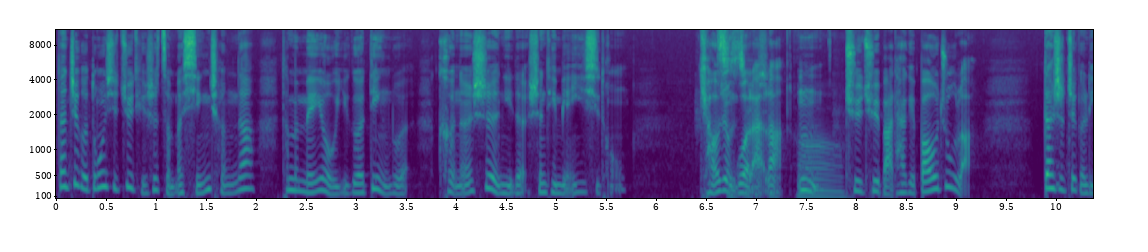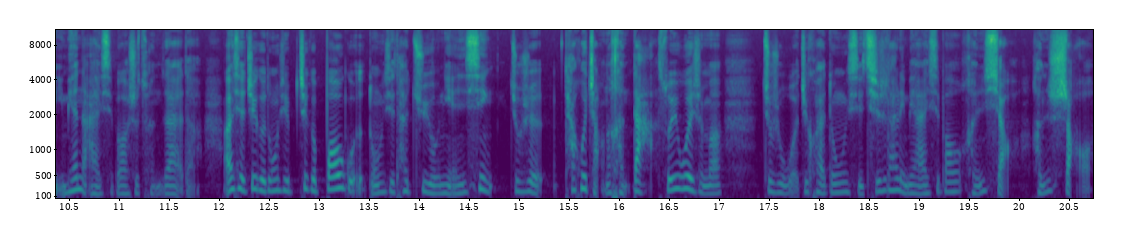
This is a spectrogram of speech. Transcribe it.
但这个东西具体是怎么形成的，他们没有一个定论，可能是你的身体免疫系统调整过来了，嗯，去去把它给包住了。但是这个里面的癌细胞是存在的，而且这个东西，这个包裹的东西，它具有粘性，就是它会长得很大。所以为什么就是我这块东西，其实它里面癌细胞很小很少，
